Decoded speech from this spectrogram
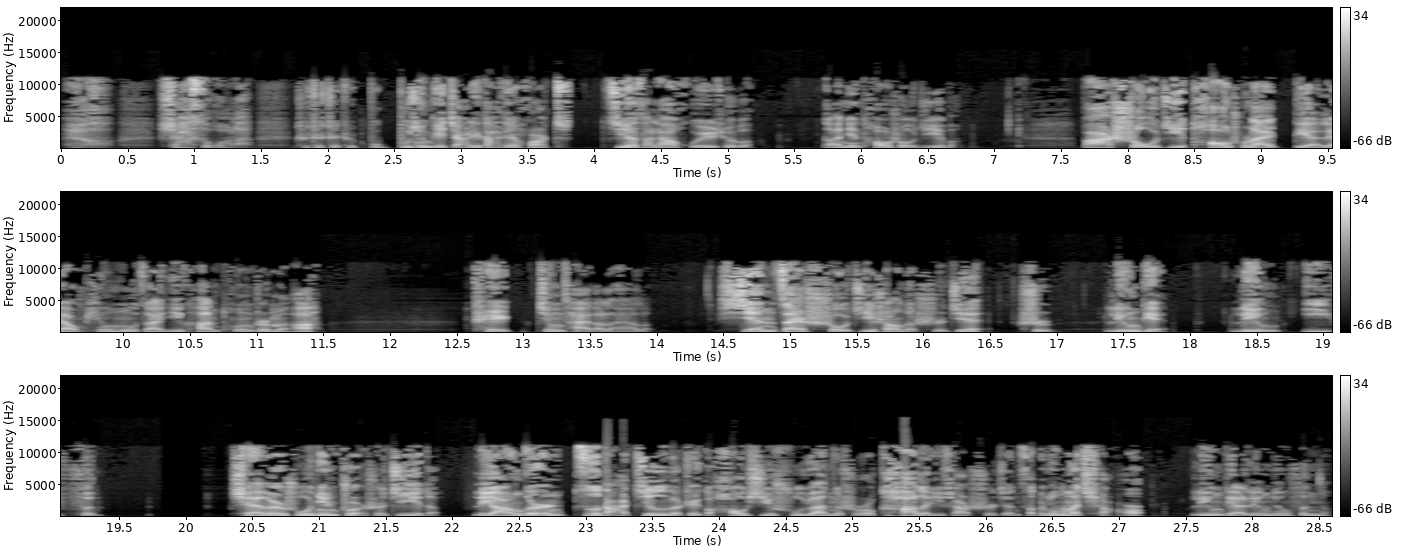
哎呦，吓死我了！这这这这不不行，给家里打电话接咱俩回去吧。赶紧掏手机吧，把手机掏出来，点亮屏幕，再一看，同志们啊，这精彩的来了！现在手机上的时间。是零点零一分，前文书您准是记得。两个人自打进了这个豪西书院的时候，看了一下时间，怎么就那么巧？零点零零分呢？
